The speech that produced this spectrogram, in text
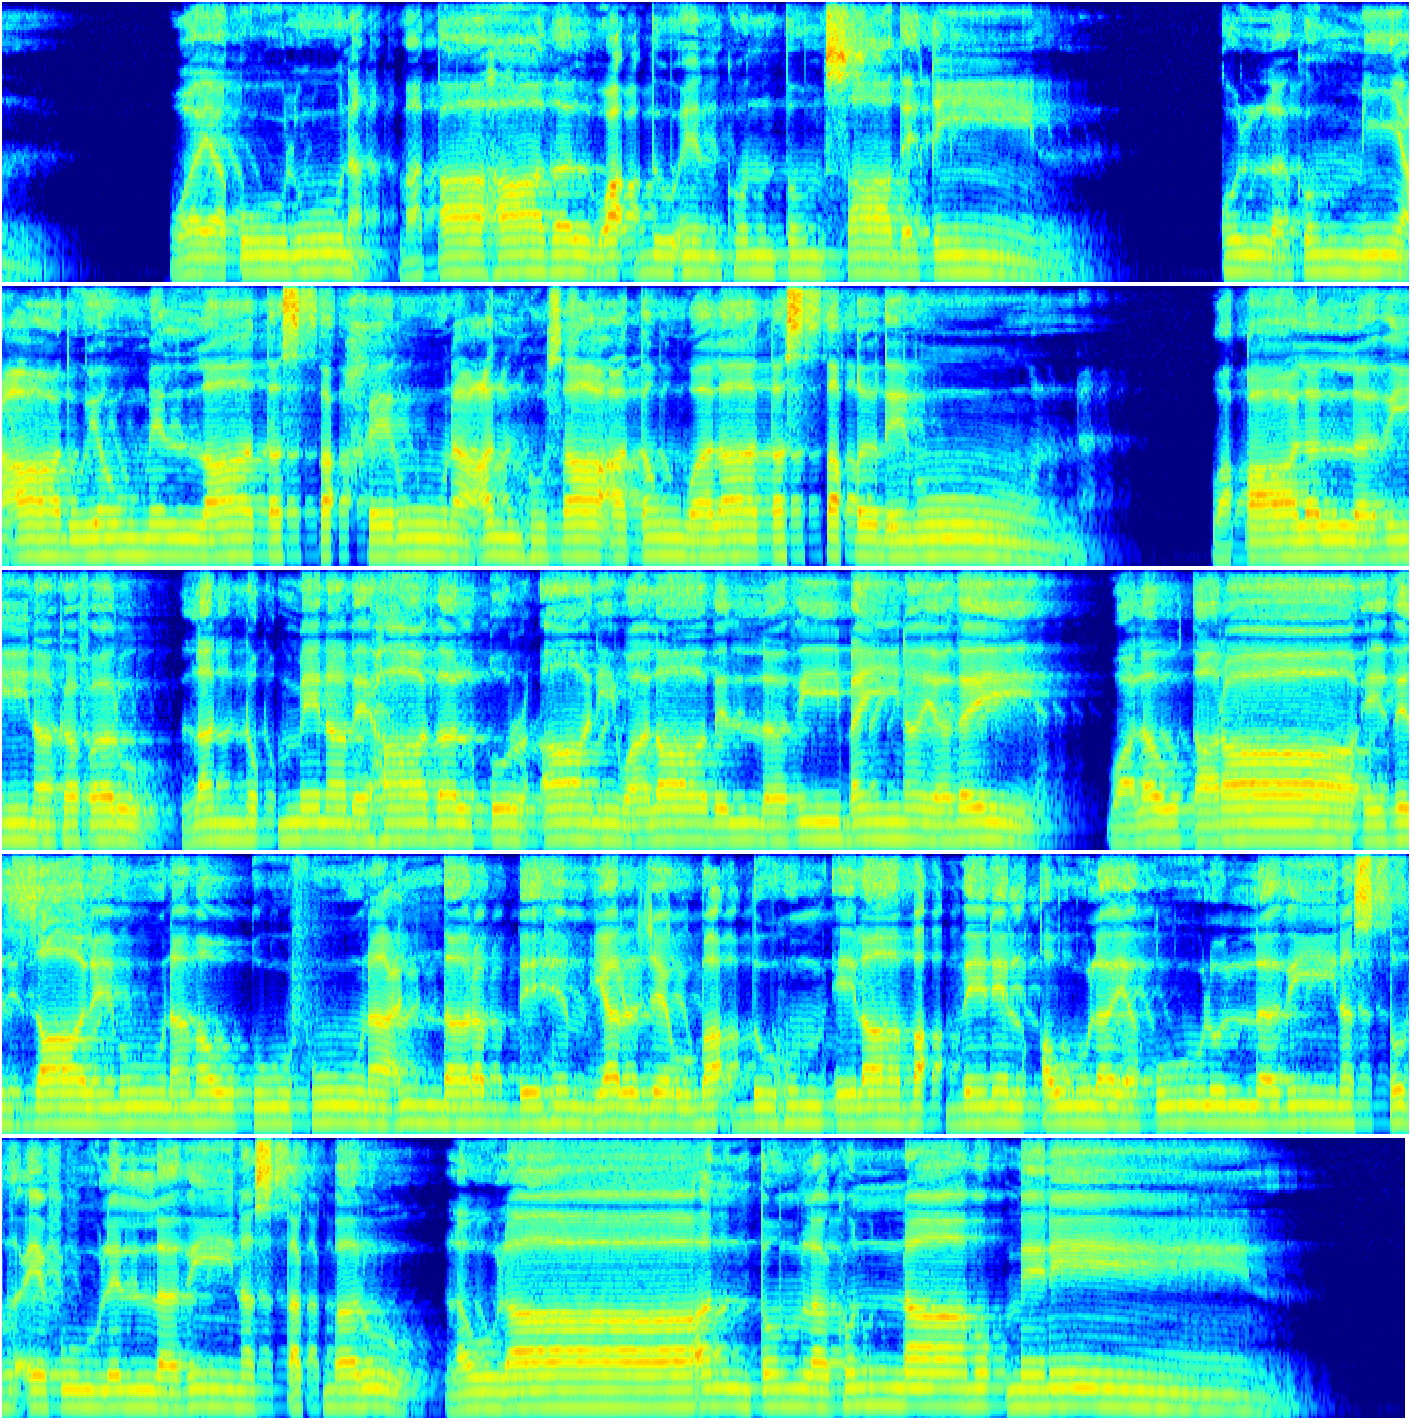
ويقولون متى هذا الوعد ان كنتم صادقين قل لكم ميعاد يوم لا تستاخرون عنه ساعه ولا تستقدمون وقال الذين كفروا لن نؤمن بهذا القرآن ولا بالذي بين يديه. ولو ترى إذ الظالمون موقوفون عند ربهم يرجع بعضهم إلى بعض. القول يقول الذين استضعفوا للذين استكبروا لولا أنتم لكنا مؤمنين.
